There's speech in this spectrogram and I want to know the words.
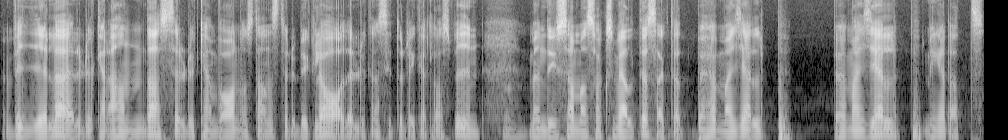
vila eller du kan andas eller du kan vara någonstans där du blir glad eller du kan sitta och dricka ett glas vin. Mm. Men det är ju samma sak som vi alltid har sagt att behöver man hjälp, behöver man hjälp med att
